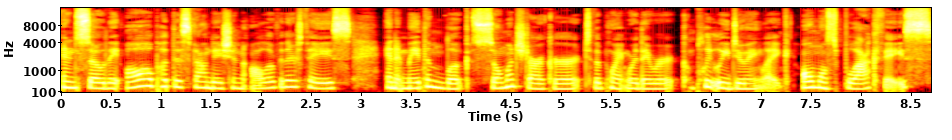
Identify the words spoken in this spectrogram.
And so they all put this foundation all over their face and it made them look so much darker to the point where they were completely doing like almost blackface.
